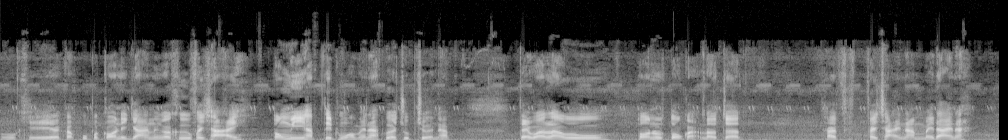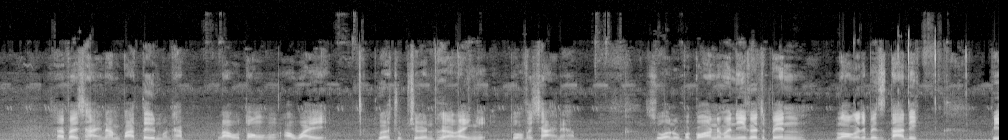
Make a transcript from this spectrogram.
โอเค แล้วก็อุปกรณ์อีกอย่างหนึ่งก็คือไฟฉาย ต้องมีครับติดหัวไว้นะเพื่อฉุกเฉินครับ แต่ว่าเราตอนราตกอะเราจะใช้ไฟฉายนำไม่ได้นะใช้ไฟฉายนำปลาตื่นหมดครับ เราต้องเอาไว้เพื่อฉุกเฉินเพื่ออะไรอย่างงี้ตัวไฟฉายนะครับ ส่วนอุปกรณ์ในวันนี้ก็จะเป็นลอกก็จะเป็นสตาร์ดิกปี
